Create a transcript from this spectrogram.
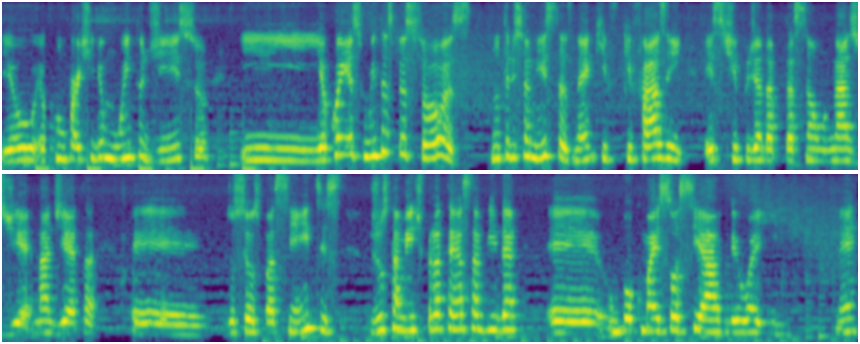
Eu, eu compartilho muito disso e eu conheço muitas pessoas, nutricionistas, né, que, que fazem esse tipo de adaptação nas, na dieta é, dos seus pacientes, justamente para ter essa vida é, um pouco mais sociável aí, né?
